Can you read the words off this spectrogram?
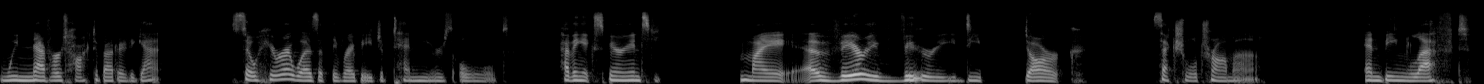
We never talked about it again. So here I was at the ripe age of 10 years old, having experienced my a very, very deep, dark sexual trauma and being left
